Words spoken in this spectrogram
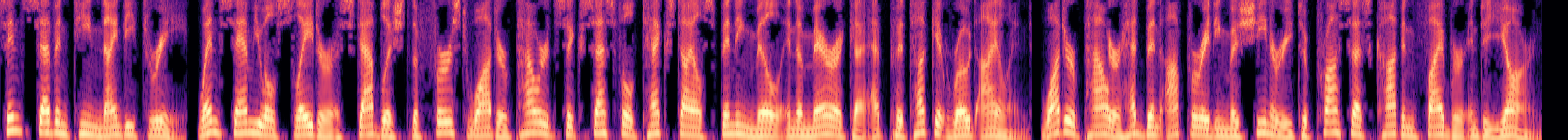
Since 1793, when Samuel Slater established the first water-powered successful textile spinning mill in America at Pawtucket, Rhode Island, water power had been operating machinery to process cotton fiber into yarn,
